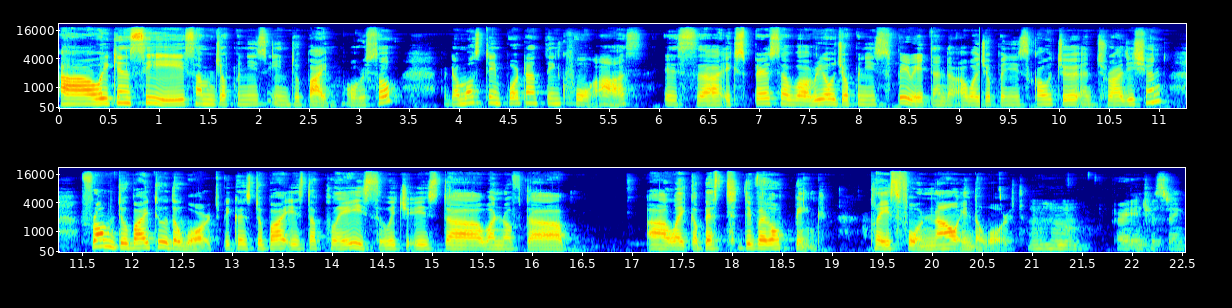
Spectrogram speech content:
uh, we can see some Japanese in Dubai also. But the most important thing for us is uh, express our real Japanese spirit and our Japanese culture and tradition from Dubai to the world because Dubai is the place which is the one of the uh, like a best developing place for now in the world. Very interesting.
